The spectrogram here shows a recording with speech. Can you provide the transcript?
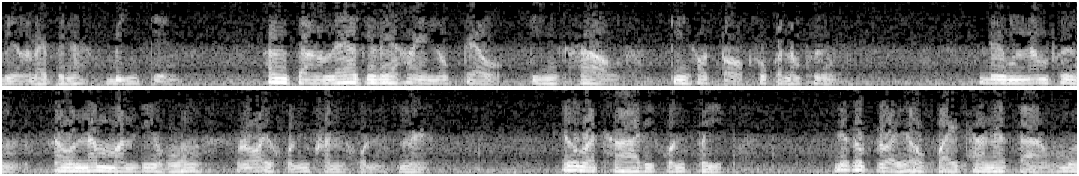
สบียงอะไรไปนะ บินเก่งท่านสั่งแล้วจะได้ให้นกแก้วกินข้าว กินข้าวตอกคลุกกับน้ำผึ้งดื่มน้ำผึ้งเอาน้ำมันที่หงร้อยขนพันขนนะแล้วมาทาที่ขนปีก แล้วก็ปล่อยออกไปทางหน้าต่างมู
